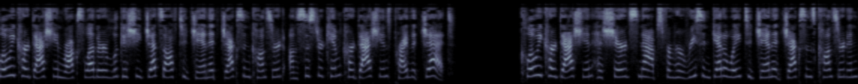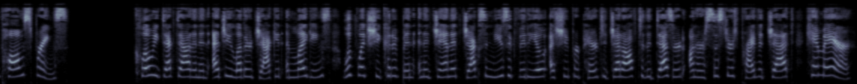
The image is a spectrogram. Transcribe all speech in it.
Khloe Kardashian rocks leather look as she jets off to Janet Jackson concert on sister Kim Kardashian's private jet. Khloe Kardashian has shared snaps from her recent getaway to Janet Jackson's concert in Palm Springs. Khloe decked out in an edgy leather jacket and leggings, looked like she could have been in a Janet Jackson music video as she prepared to jet off to the desert on her sister's private jet, Kim Air.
